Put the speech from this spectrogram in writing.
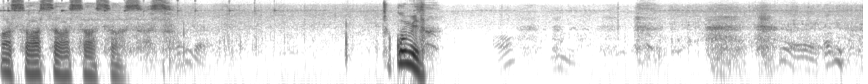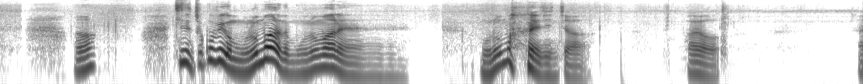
왔어 왔어 왔어 왔어 왔어 왔어. 쪼꼬미다. 어? 진짜 쭈꾸미가 무너만하다 무너만해 무너만해 진짜 봐요 에?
